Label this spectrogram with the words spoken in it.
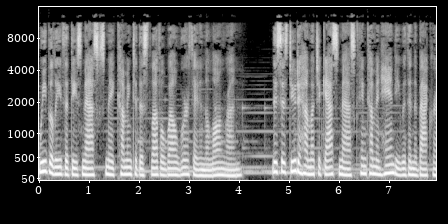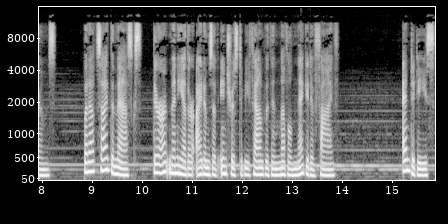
We believe that these masks make coming to this level well worth it in the long run. This is due to how much a gas mask can come in handy within the backrooms. But outside the masks, there aren't many other items of interest to be found within level negative 5. Entities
